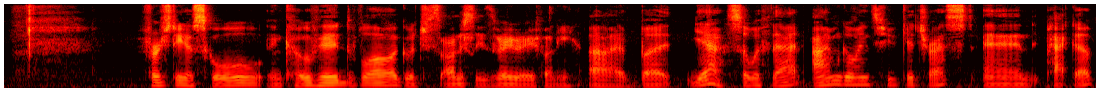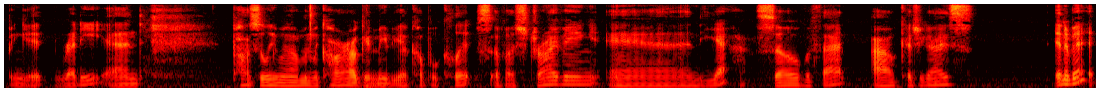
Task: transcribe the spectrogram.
first day of school and COVID vlog, which honestly is very, very funny. Uh, but yeah, so with that, I'm going to get dressed and pack up and get ready. And possibly when I'm in the car, I'll get maybe a couple clips of us driving. And yeah, so with that, I'll catch you guys in a bit.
